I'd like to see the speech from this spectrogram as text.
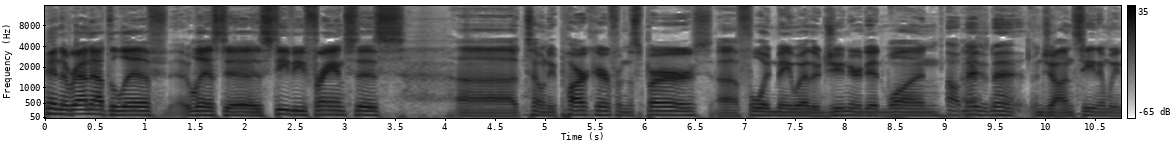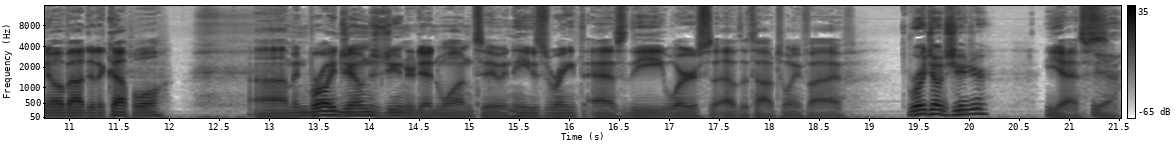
And to round out the list, list is Stevie Francis, uh, Tony Parker from the Spurs, uh, Floyd Mayweather Jr. did one. Oh, imagine that. And John Cena, we know about, did a couple. Um, and Roy Jones Jr. did one too, and he's ranked as the worst of the top 25. Roy Jones Jr. Yes. Yeah.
